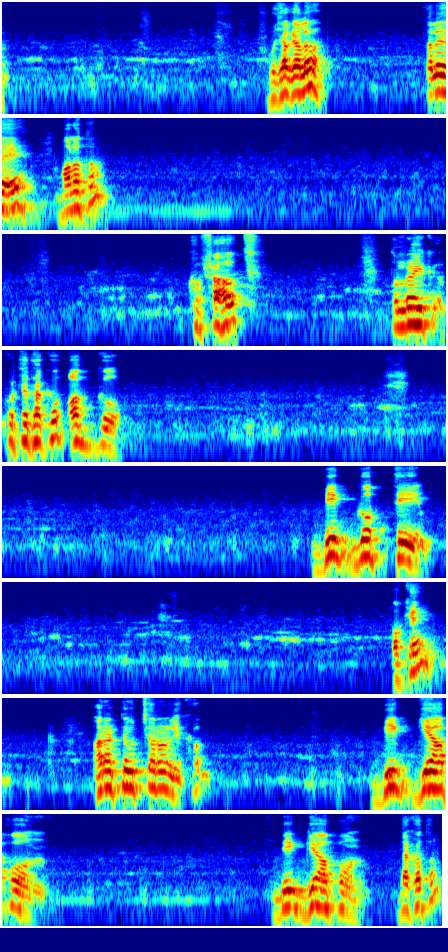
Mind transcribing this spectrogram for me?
বোঝা গেল? তাহলে বলো তো। খুব সহজ। তোমরা এই করতে থাকো অজ্ঞ। বিজ্ঞপ্তি। ওকে? আর একটা উচ্চারণ লিখো। বিজ্ঞাপন। বিজ্ঞাপন। দেখো তো।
